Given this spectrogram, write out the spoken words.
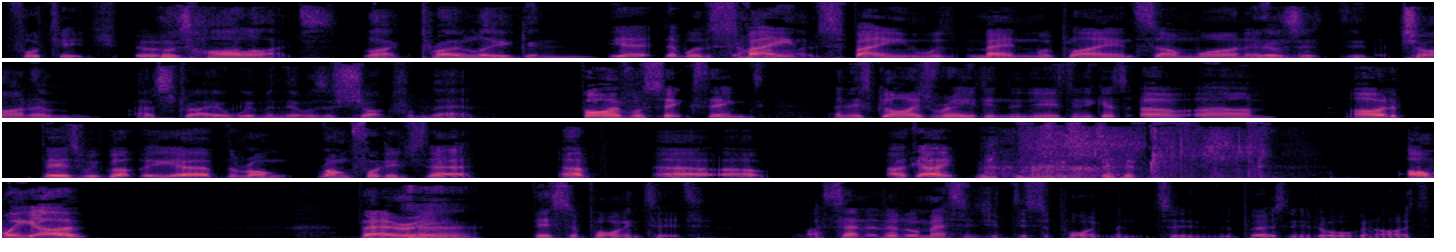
footage It of. was highlights, like Pro League and yeah, there was Spain. highlights. Spain was men were playing someone, and there was a, the China, Australia women. There was a shot from that. five or six things, and this guy's reading the news, and he goes, "Oh, um, oh, it appears we've got the uh, the wrong wrong footage there." Oh, uh, oh, okay. On we go. Very disappointed. I sent a little message of disappointment to the person who'd organised.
